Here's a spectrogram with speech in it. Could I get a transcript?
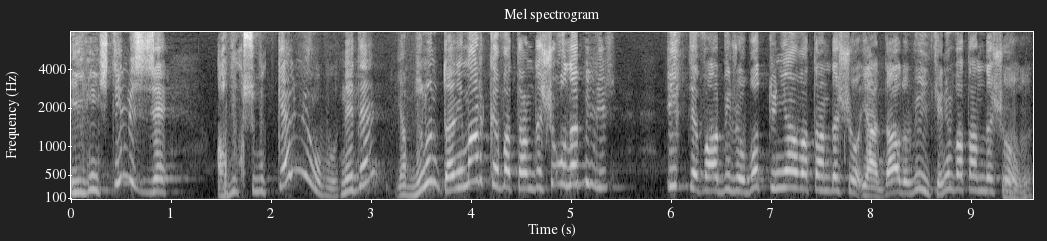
İlginç değil mi size? Abuk subuk gelmiyor mu bu? Neden? Ya bunun Danimarka vatandaşı olabilir. İlk defa bir robot dünya vatandaşı, ol- yani daha doğrusu bir ülkenin vatandaşı oldu.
